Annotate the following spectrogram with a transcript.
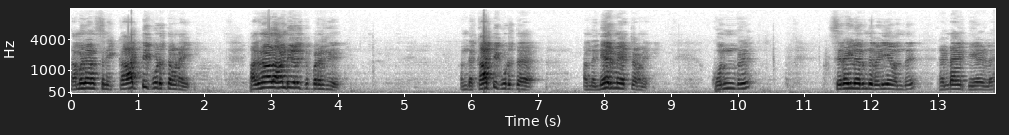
தமிழரசனை காட்டி கொடுத்தவனை பதினாலு ஆண்டுகளுக்கு பிறகு அந்த காட்டி கொடுத்த அந்த நேர்மையற்றவனை கொன்று சிறையிலிருந்து வெளியே வந்து ரெண்டாயிரத்தி ஏழில்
